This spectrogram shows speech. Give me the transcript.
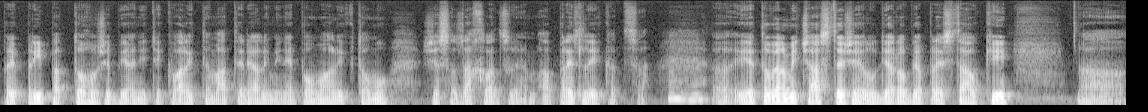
pre prípad toho, že by ani tie kvalitné materiály mi nepomohli k tomu, že sa zachladzujem a prezliekať sa. Mm-hmm. Je to veľmi časté, že ľudia robia prestávky a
